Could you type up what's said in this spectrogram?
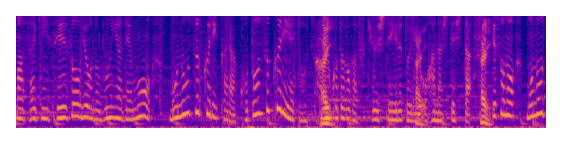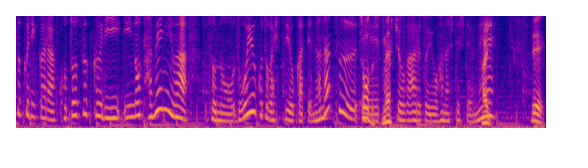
まあ最近製造業の分野でもものづくりからことづくりへとい。う言葉が普及しているというお話でした、はい。はい、でそのものづくりからことづくりのためにはそのどういうことが必要かって7つ、ね、えー、特徴があるというお話でしたよね、はいで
